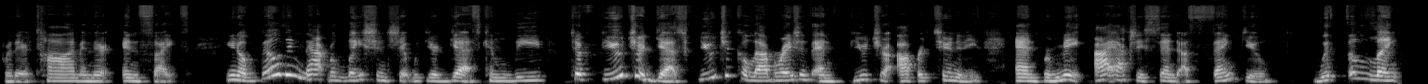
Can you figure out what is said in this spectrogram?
for their time and their insights. You know, building that relationship with your guests can lead to future guests, future collaborations, and future opportunities. And for me, I actually send a thank you with the link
